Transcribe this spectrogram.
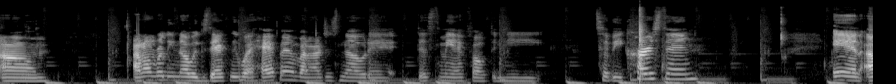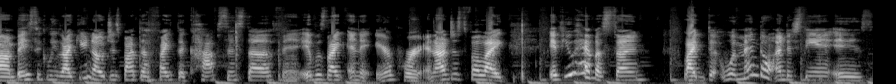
um, I don't really know exactly what happened, but I just know that this man felt the need to be cursing. And um, basically like you know just about to fight the cops and stuff and it was like in the airport and i just feel like if you have a son like what men don't understand is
